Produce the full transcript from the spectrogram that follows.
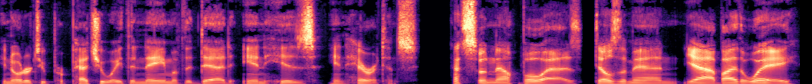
in order to perpetuate the name of the dead in his inheritance. So now Boaz tells the man, Yeah, by the way,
